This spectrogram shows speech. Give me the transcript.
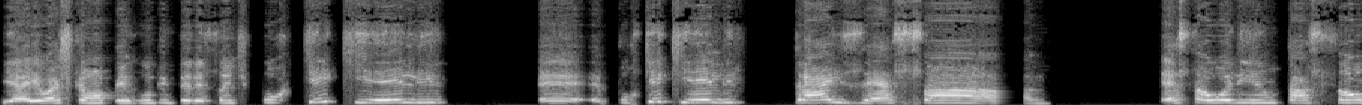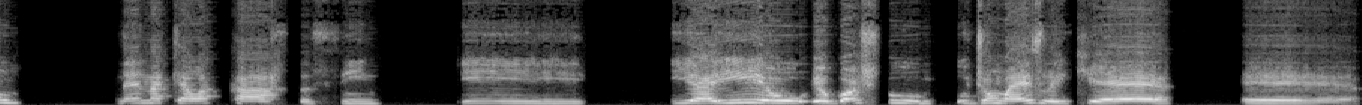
e aí eu acho que é uma pergunta interessante, por que que ele, é, é, por que que ele traz essa, essa orientação né, naquela carta, assim. E, e aí eu, eu gosto, o John Wesley, que é, é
